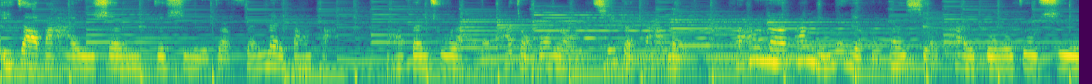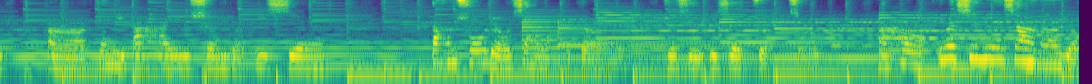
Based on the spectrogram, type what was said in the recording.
依照巴哈医生就是的分类方法，然后分出来了，它总共有七个大类。然后呢，它里面也不会写太多，就是呃偏离巴哈医生的一些当初留下来的，就是一些准则。然后因为市面上呢有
